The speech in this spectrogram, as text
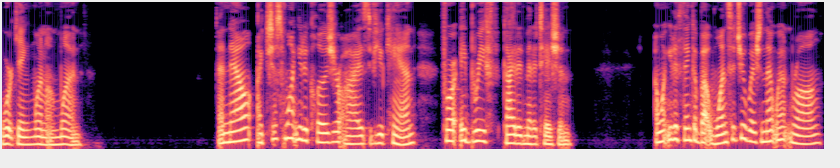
working one on one. And now I just want you to close your eyes if you can for a brief guided meditation. I want you to think about one situation that went wrong,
